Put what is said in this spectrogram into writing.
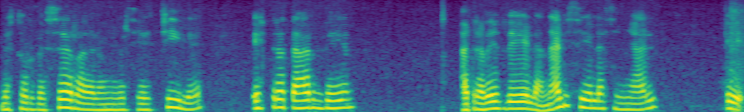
Néstor Becerra de la Universidad de Chile, es tratar de, a través del análisis de la señal, eh,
